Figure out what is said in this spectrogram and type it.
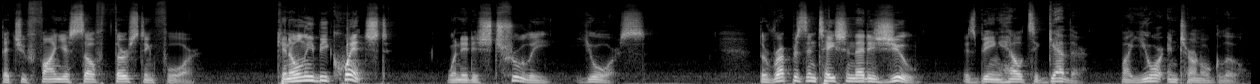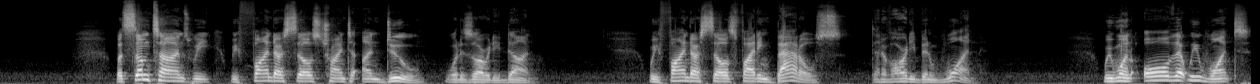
that you find yourself thirsting for can only be quenched when it is truly yours. The representation that is you is being held together by your internal glue. But sometimes we, we find ourselves trying to undo what is already done. We find ourselves fighting battles that have already been won. We want all that we want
